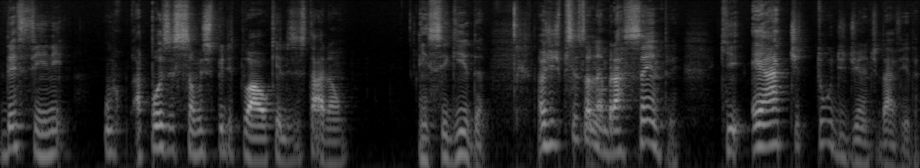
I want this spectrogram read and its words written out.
define a posição espiritual que eles estarão em seguida. Então, a gente precisa lembrar sempre que é a atitude diante da vida.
